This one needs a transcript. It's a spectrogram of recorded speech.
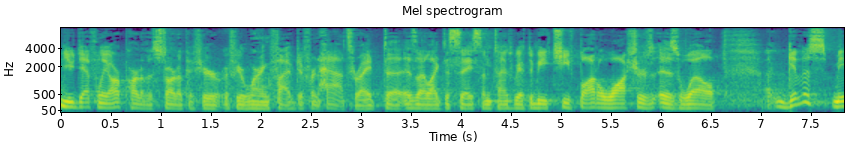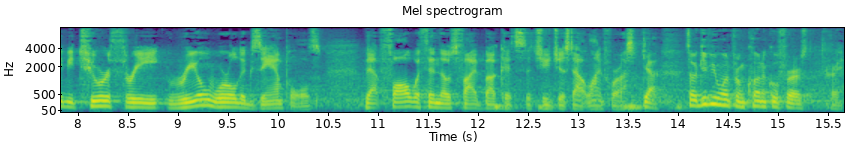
you definitely are part of a startup if you're if you're wearing five different hats, right? Uh, as I like to say, sometimes we have to be chief bottle washers as well. Uh, give us maybe two or three real world examples that fall within those five buckets that you just outlined for us. Yeah, so I'll give you one from clinical first. Great.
